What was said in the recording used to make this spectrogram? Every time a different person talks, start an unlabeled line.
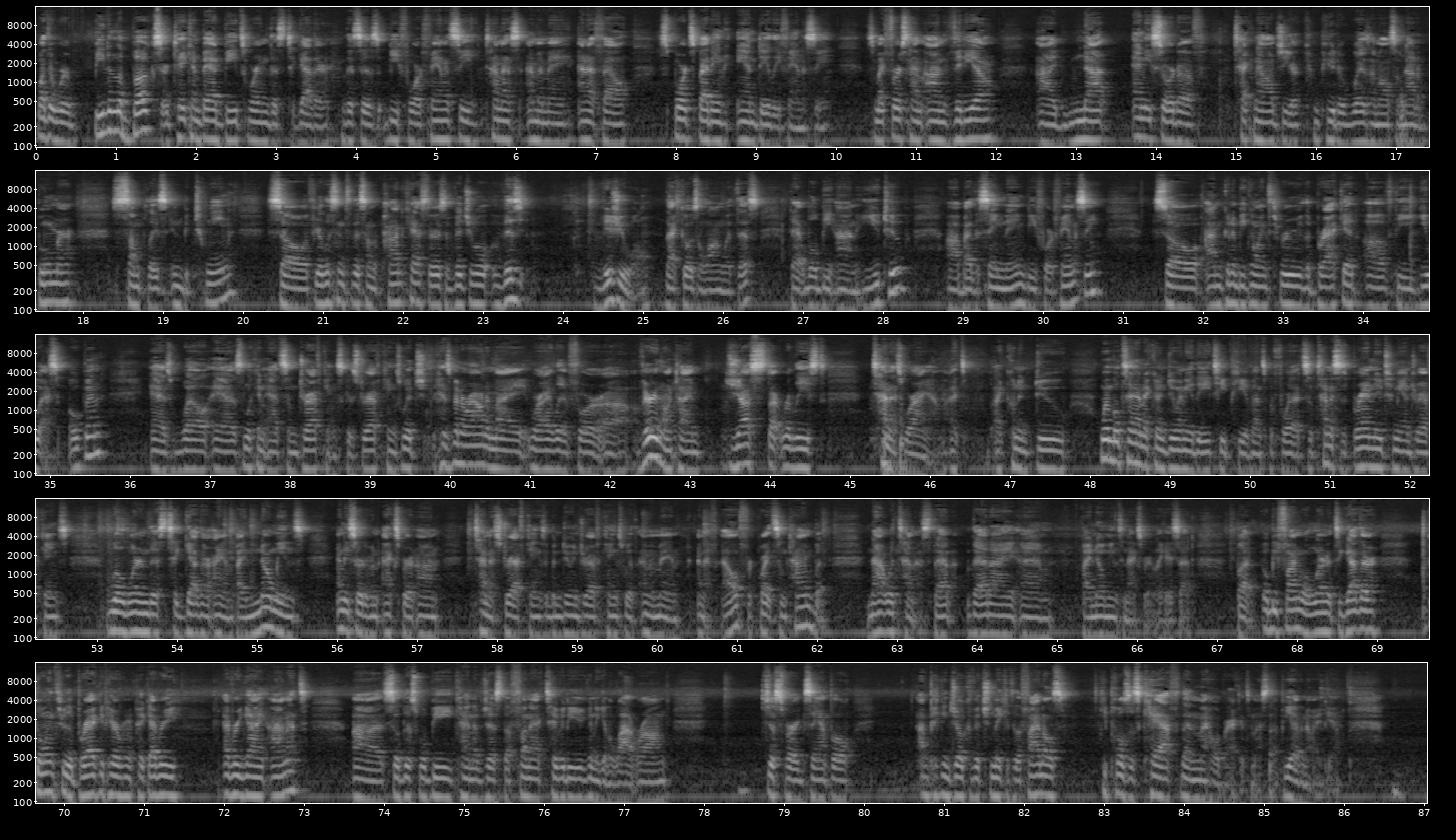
whether we're beating the books or taking bad beats, we're in this together. This is B4 Fantasy, Tennis, MMA, NFL, Sports Betting, and Daily Fantasy. It's my first time on video. I'm not any sort of technology or computer whiz. I'm also not a boomer, someplace in between. So if you're listening to this on the podcast, there is a visual vis, visual that goes along with this that will be on YouTube uh, by the same name, B4 Fantasy. So I'm going to be going through the bracket of the U.S. Open as well as looking at some DraftKings because DraftKings, which has been around in my where I live for uh, a very long time, just start released tennis where I am. I, I couldn't do Wimbledon, I couldn't do any of the ATP events before that, so tennis is brand new to me on DraftKings. We'll learn this together. I am by no means any sort of an expert on tennis DraftKings. I've been doing DraftKings with MMA and NFL for quite some time, but not with tennis. That that I am by no means an expert, like I said. But it'll be fun. We'll learn it together. Going through the bracket here, we're gonna pick every every guy on it. Uh, so this will be kind of just a fun activity. You're gonna get a lot wrong. Just for example, I'm picking Djokovic to make it to the finals. He pulls his calf, then my whole bracket's messed up. You have no idea.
